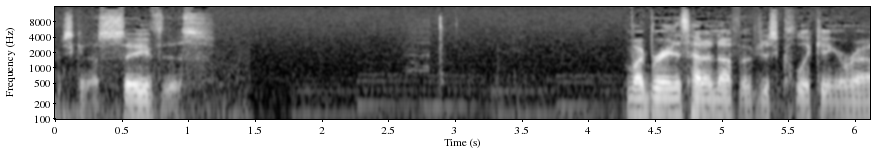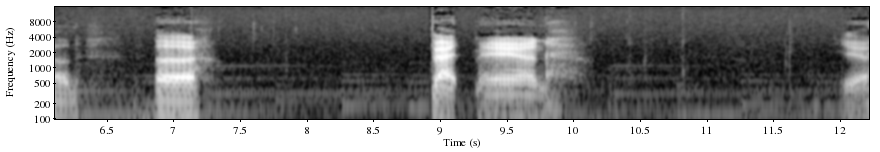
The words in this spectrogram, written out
I'm just gonna save this. My brain has had enough of just clicking around. Uh. Batman. Yeah.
